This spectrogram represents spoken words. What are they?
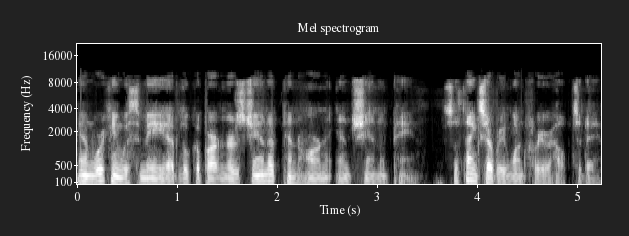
and working with me at Luka Partners, Janet Pinhorn and Shannon Payne. So thanks everyone for your help today.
